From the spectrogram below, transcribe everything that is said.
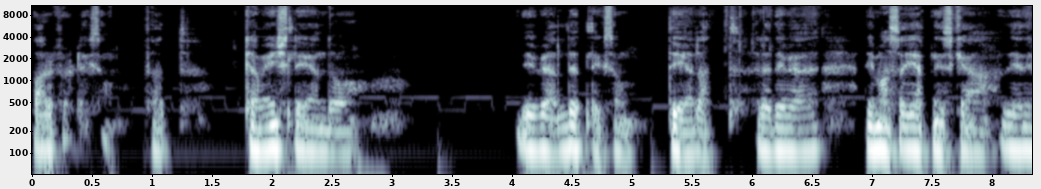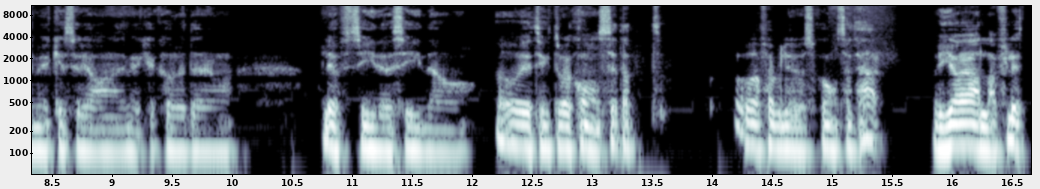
varför liksom. För att Kamishli ändå, det är väldigt liksom delat. Eller det, är, det är massa etniska, det är mycket syrianer, det är mycket kurder. Och levt sida vid sida. Och, och jag tyckte det var konstigt att, varför blev det så konstigt här? Vi har ju alla flytt.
